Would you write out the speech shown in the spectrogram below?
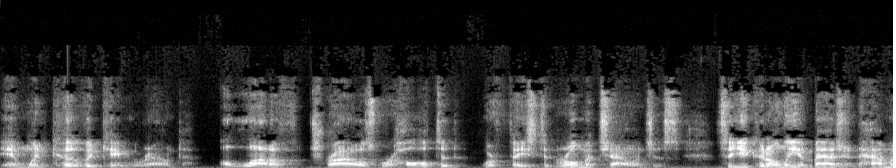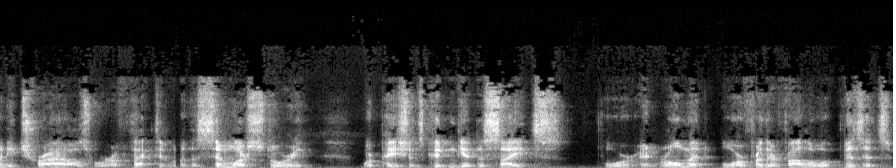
And when COVID came around, a lot of trials were halted or faced enrollment challenges. So you can only imagine how many trials were affected with a similar story where patients couldn't get to sites for enrollment or for their follow up visits.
